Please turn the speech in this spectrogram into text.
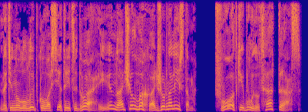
Натянул улыбку во все тридцать два и начал махать журналистам. «Фотки будут, атас!»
